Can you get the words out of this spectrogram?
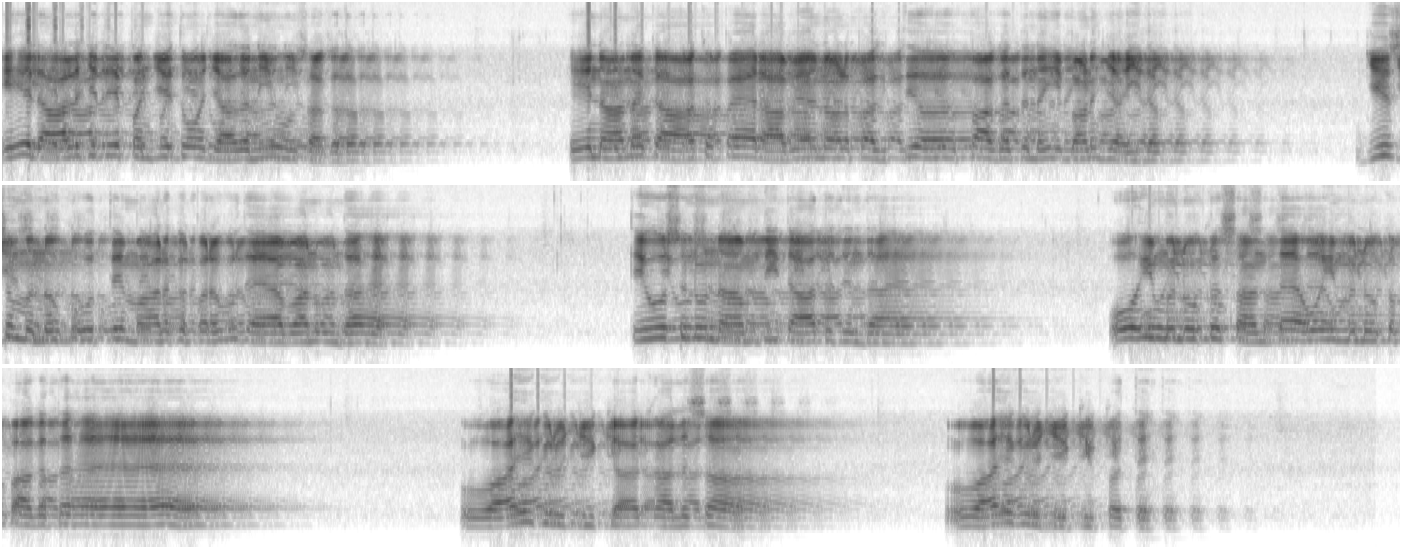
ਇਹ ਲਾਲਚ ਦੇ ਪੰਜੇ ਤੋਂ ਆਜ਼ਾਦ ਨਹੀਂ ਹੋ ਸਕਦਾ। ਇਹ ਨਾਨਕ ਆਖ ਪਹਿਰਾਵਿਆਂ ਨਾਲ ਭਗਤ ਭਗਤ ਨਹੀਂ ਬਣ ਜਾਈਦਾ। ਜਿਸ ਮਨੁੱਖ ਉੱਤੇ ਮਾਲਕ ਪ੍ਰਭੂ ਦਇਆਵਾਨ ਹੁੰਦਾ ਹੈ, ਤੇ ਉਸ ਨੂੰ ਨਾਮ ਦੀ ਦਾਤ ਦਿੰਦਾ ਹੈ। ਉਹੀ ਮਨੁੱਖ ਸੰਤ ਹੈ, ਉਹੀ ਮਨੁੱਖ ਭਗਤ ਹੈ। ਵਾਹਿਗੁਰੂ ਜੀ ਕਾ ਖਾਲਸਾ। ਵਾਹਿਗੁਰੂ ਜੀ ਕੀ ਫਤਿਹ।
